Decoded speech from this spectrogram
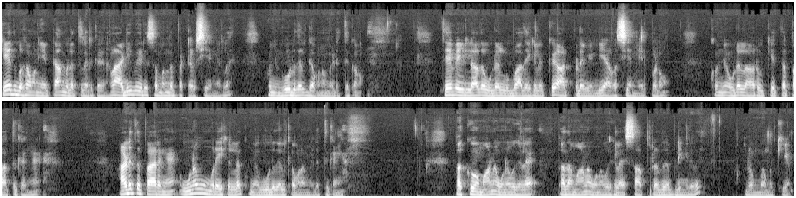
கேது பகவான் எட்டாம் இடத்துல இருக்கிறதுனால அடிவயிறு சம்மந்தப்பட்ட விஷயங்களில் கொஞ்சம் கூடுதல் கவனம் எடுத்துக்கணும். தேவையில்லாத உடல் உபாதைகளுக்கு ஆட்பட வேண்டிய அவசியம் ஏற்படும். கொஞ்சம் உடல் ஆரோக்கியத்தை பார்த்துக்கங்க. அடுத்து பாருங்கள் உணவு முறைகளில் கொஞ்சம் கூடுதல் கவனம் எடுத்துக்கங்க. பக்குவமான உணவுகளை பதமான உணவுகளை சாப்பிட்றது அப்படிங்கிறது ரொம்ப முக்கியம்.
